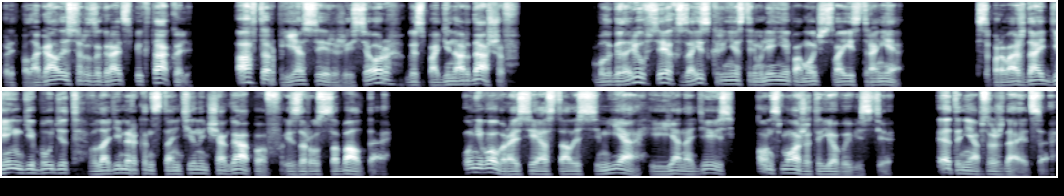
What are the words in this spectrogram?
Предполагалось разыграть спектакль. Автор пьесы и режиссер — господин Ардашев. Благодарю всех за искреннее стремление помочь своей стране. Сопровождать деньги будет Владимир Константинович Агапов из Руссобалта. У него в России осталась семья, и я надеюсь, он сможет ее вывести. Это не обсуждается.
